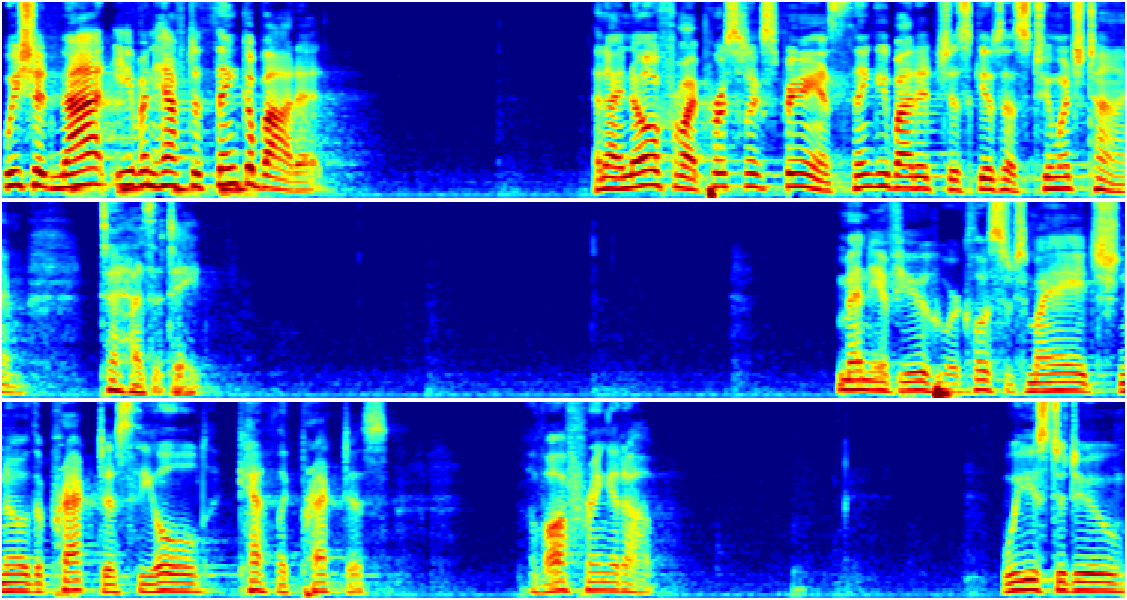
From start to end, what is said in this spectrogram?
We should not even have to think about it. And I know from my personal experience, thinking about it just gives us too much time to hesitate. Many of you who are closer to my age know the practice, the old Catholic practice of offering it up. We used to do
